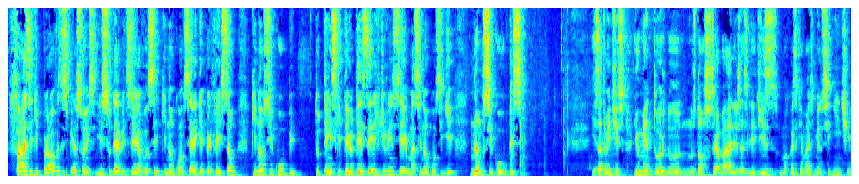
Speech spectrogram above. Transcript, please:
fase de provas e expiações. Isso deve dizer a você que não consegue a perfeição que não se culpe, Tu tens que ter o desejo de vencer, mas se não conseguir, não se culpes. E exatamente isso. E o mentor, no, nos nossos trabalhos, ele diz uma coisa que é mais ou menos o seguinte:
